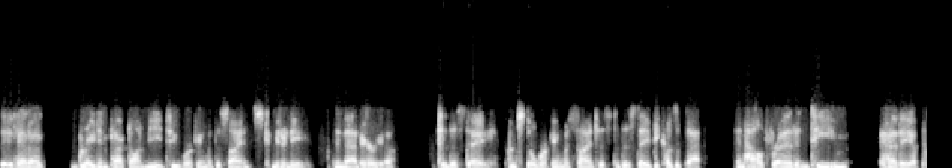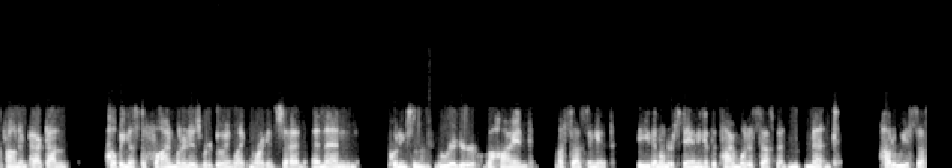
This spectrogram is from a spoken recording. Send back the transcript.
It had a great impact on me too, working with the science community in that area. To this day, I'm still working with scientists to this day because of that, and how Fred and team had a, a profound impact on helping us define what it is we're doing, like Morgan said, and then putting some rigor behind assessing it. Even understanding at the time what assessment meant how do we assess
